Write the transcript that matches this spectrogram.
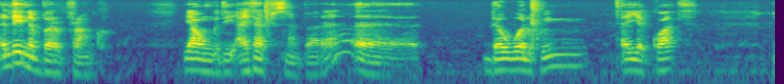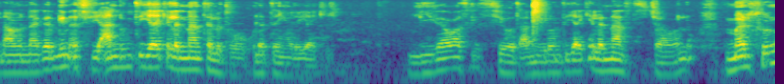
እንዴት ነበረ prank ኡ? ያው እንግዲህ አይታችሁት ነበረ። ደወልኩኝ፣ ጠየቅኳት ምናምን ነገር ግን እስኪ አንዱን ጥያቄ ለእናንተ ልቶ ሁለተኛው ጥያቄ ሊገባ ስል ሲወጣ የሚለውን ጥያቄ ለእናንተ ትችላለሁ። መልሱን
